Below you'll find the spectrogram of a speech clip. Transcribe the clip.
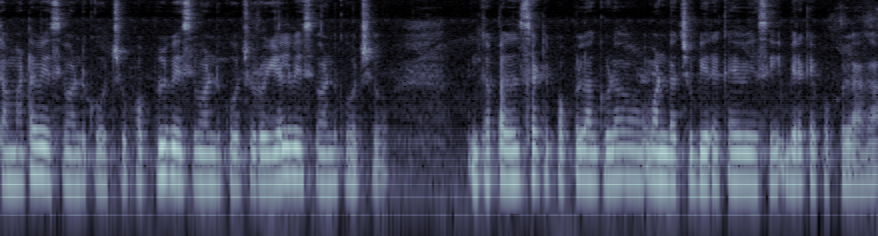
టమాటా వేసి వండుకోవచ్చు పప్పులు వేసి వండుకోవచ్చు రొయ్యలు వేసి వండుకోవచ్చు. ఇంకా పల్సటి పప్పులాగా కూడా వండొచ్చు బీరకాయ వేసి బీరకాయ పప్పులాగా.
